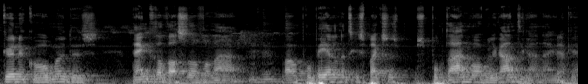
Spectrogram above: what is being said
kunnen komen. Dus denk er alvast wel van na. Mhm. Maar we proberen het gesprek zo spontaan mogelijk aan te gaan eigenlijk. Ja,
